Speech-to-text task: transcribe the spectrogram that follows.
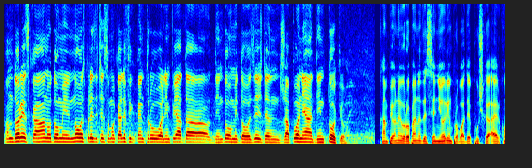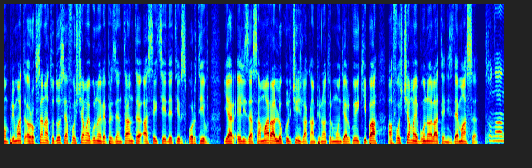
îmi doresc ca anul 2019 să mă calific pentru Olimpiada din 2020 din Japonia, din Tokyo. Campioană europeană de seniori în proba de pușcă aer comprimat, Roxana Tudose a fost cea mai bună reprezentantă a secției de tir sportiv, iar Eliza Samara, locul 5 la campionatul mondial cu echipa, a fost cea mai bună la tenis de masă. Un an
